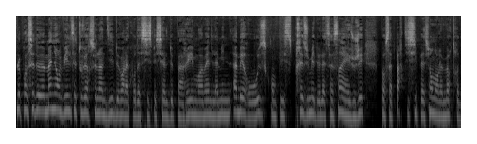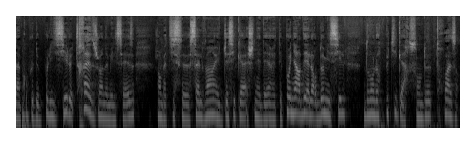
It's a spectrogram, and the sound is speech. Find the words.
Le procès de Magnanville s'est ouvert ce lundi devant la Cour d'assises spéciale de Paris. Mohamed Lamine Aberouz, complice présumé de l'assassin, est jugé pour sa participation dans le meurtre d'un couple de policiers le 13 juin 2016. Jean-Baptiste Salvin et Jessica Schneider étaient poignardés à leur domicile devant leur petit garçon de 3 ans.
